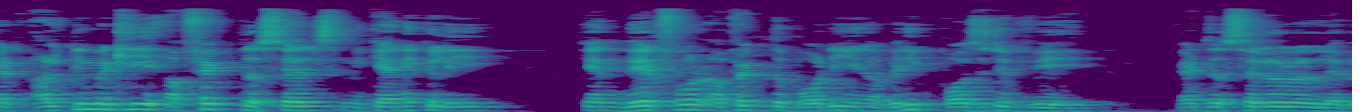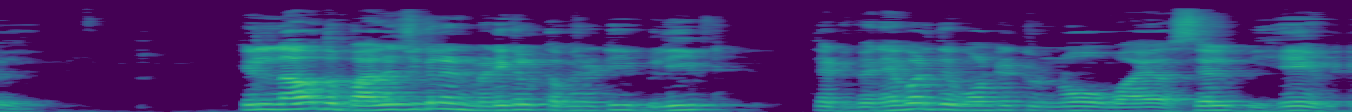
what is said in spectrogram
that ultimately affect the cells mechanically can therefore affect the body in a very positive way at the cellular level. Till now, the biological and medical community believed that whenever they wanted to know why a cell behaved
